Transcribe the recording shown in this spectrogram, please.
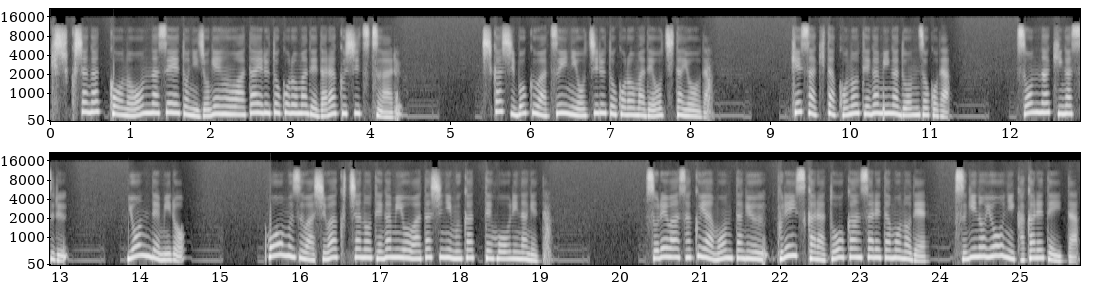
寄宿舎学校の女生徒に助言を与えるところまで堕落しつつある。しかし僕はついに落ちるところまで落ちたようだ。今朝来たこの手紙がどん底だ。そんな気がする。読んでみろ。ホームズはしわくちゃの手紙を私に向かって放り投げた。それは昨夜モンタギュー、プレイスから投函されたもので、次のように書かれていた。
